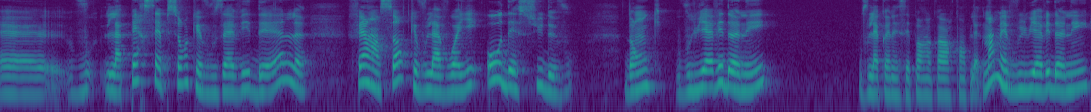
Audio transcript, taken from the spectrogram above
euh, la perception que vous avez d'elle fait en sorte que vous la voyez au-dessus de vous. Donc, vous lui avez donné, vous la connaissez pas encore complètement, mais vous lui avez donné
